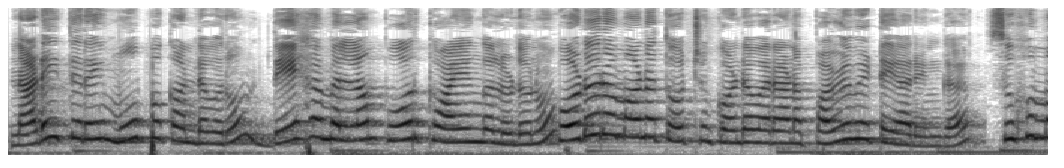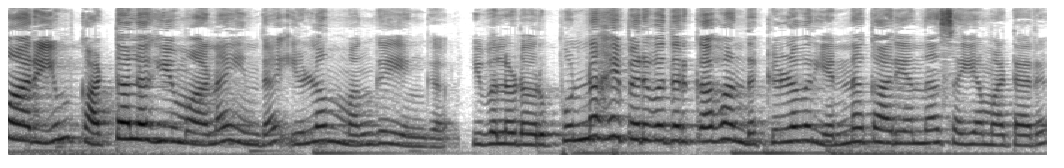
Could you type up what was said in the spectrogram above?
நடைத்திரை மூப்பு கண்டவரும் தேகமெல்லாம் போர் காயங்களுடனும் கொடூரமான தோற்றம் கொண்டவரான பழுவேட்டையார் எங்க? சுகுமாரியும் கட்டழகியுமான இந்த இளம் மங்கை எங்க? இவளோட ஒரு புன்னகை பெறுவதற்காக அந்த கிழவர் என்ன காரியம் தான் செய்ய மாட்டாரு?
